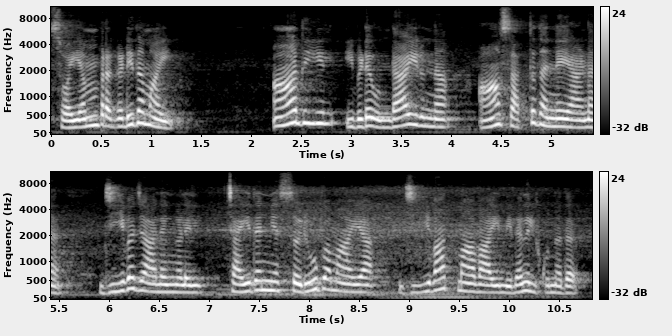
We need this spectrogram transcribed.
സ്വയം പ്രകടിതമായി. ആദിയിൽ ഇവിടെ ഉണ്ടായിരുന്ന ആ സത്ത് തന്നെയാണ് ജീവജാലങ്ങളിൽ ചൈതന്യ സ്വരൂപമായ ജീവാത്മാവായി നിലനിൽക്കുന്നത്.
